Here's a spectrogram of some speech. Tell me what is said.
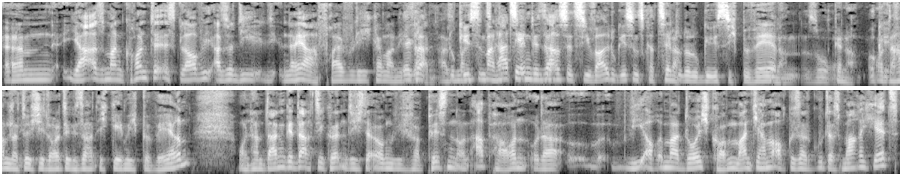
Ähm, ja, also man konnte es, glaube ich, also die, die naja, freiwillig kann man nicht sagen. Also du man, gehst ins man KZ, hat denen du gesagt, hast jetzt die Wahl, du gehst ins KZ oder du gehst dich bewähren. So. Genau. Okay, und da haben verstehe. natürlich die Leute gesagt, ich gehe mich bewähren und haben dann gedacht, sie könnten sich da irgendwie verpissen und abhauen oder wie auch immer durchkommen. Manche haben auch gesagt, gut, das mache ich jetzt,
